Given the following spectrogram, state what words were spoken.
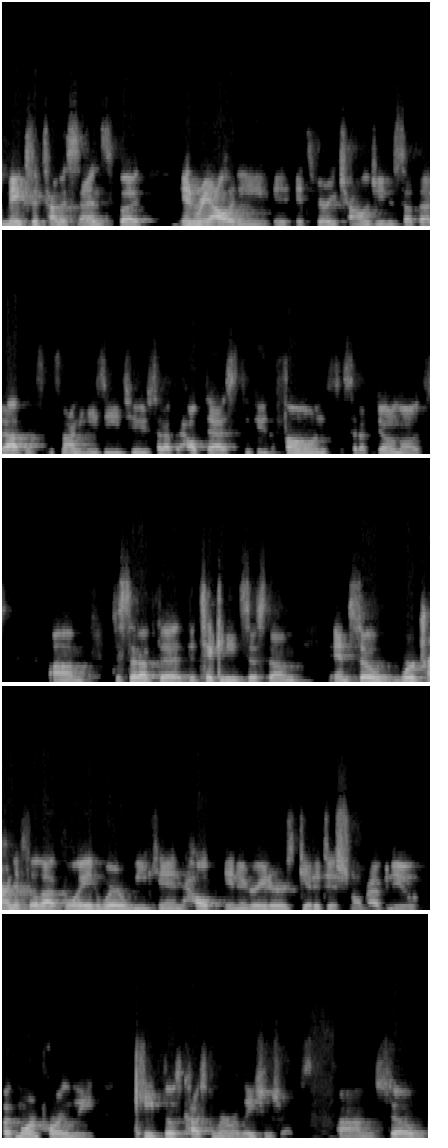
makes a ton of sense. But in reality, it, it's very challenging to set that up. It's, it's not easy to set up a help desk, to do the phones, to set up Domotz, um, to set up the, the ticketing system. And so we're trying to fill that void where we can help integrators get additional revenue, but more importantly, keep those customer relationships. Um, so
